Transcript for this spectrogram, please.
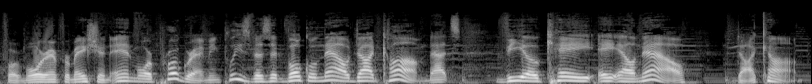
For more information and more programming, please visit vokalnow.com. That's V O K A L now.com. Dot com.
